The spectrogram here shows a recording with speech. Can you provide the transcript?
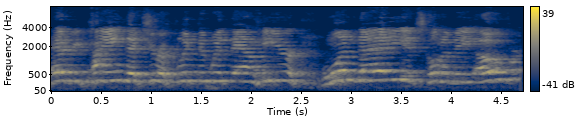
every pain that you're afflicted with down here, one day it's going to be over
